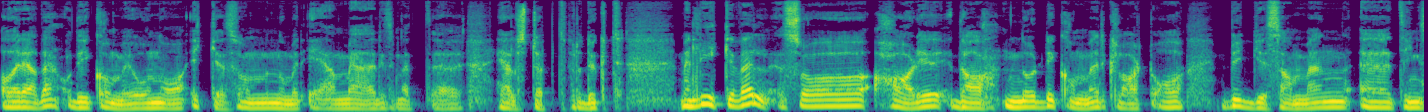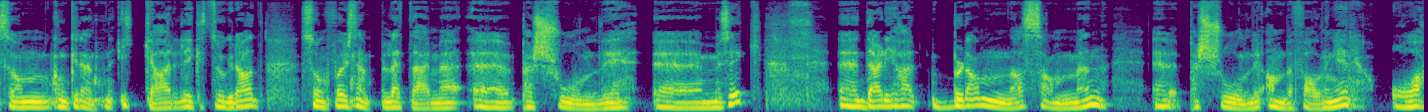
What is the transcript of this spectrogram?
allerede. Og de kommer jo nå ikke som nummer én med liksom et uh, helstøpt produkt. Men likevel så har de da, når de kommer, klart å bygge sammen eh, ting som konkurrentene ikke har i like stor grad, som f.eks. dette her med personlig musikk, der de har blanda sammen eh, personlige anbefalinger og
